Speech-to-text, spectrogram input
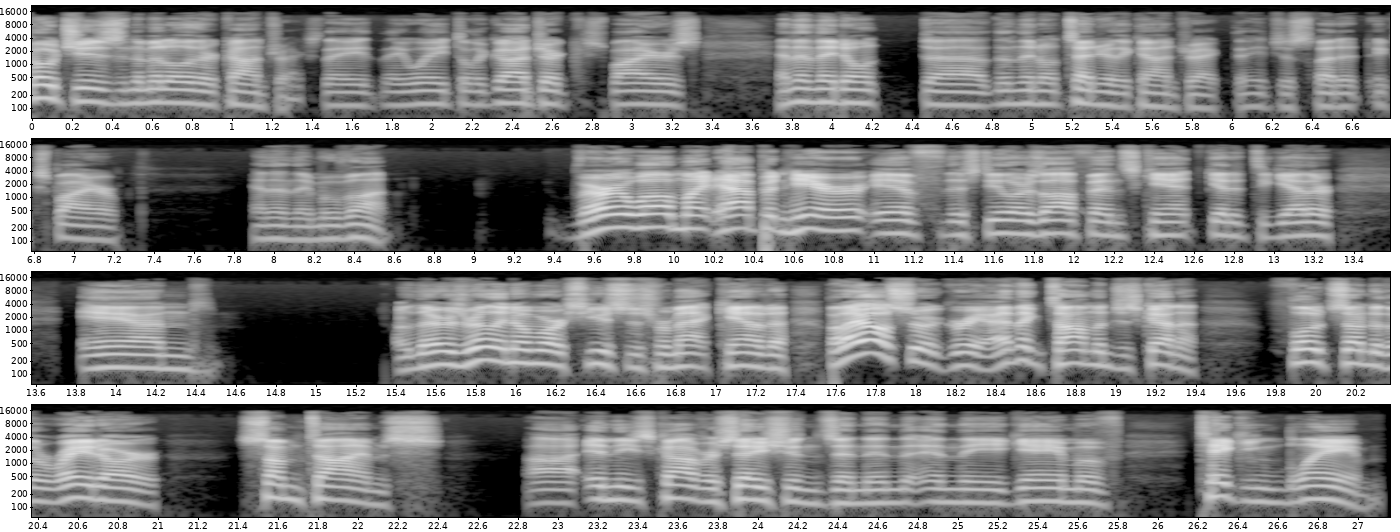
coaches in the middle of their contracts. They they wait till the contract expires, and then they don't uh, then they don't tenure the contract. They just let it expire, and then they move on. Very well might happen here if the Steelers' offense can't get it together, and there's really no more excuses for Matt Canada. But I also agree. I think Tomlin just kind of floats under the radar sometimes uh, in these conversations and in in the game of taking blame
